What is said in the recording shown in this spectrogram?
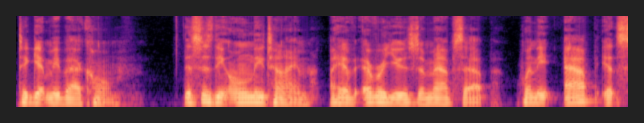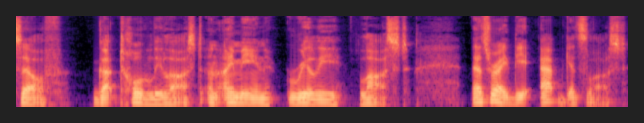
to get me back home. This is the only time I have ever used a Maps app when the app itself got totally lost. And I mean really lost. That's right, the app gets lost.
